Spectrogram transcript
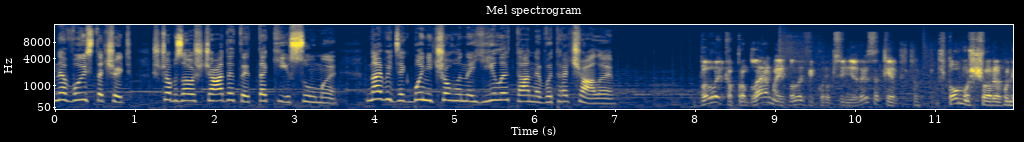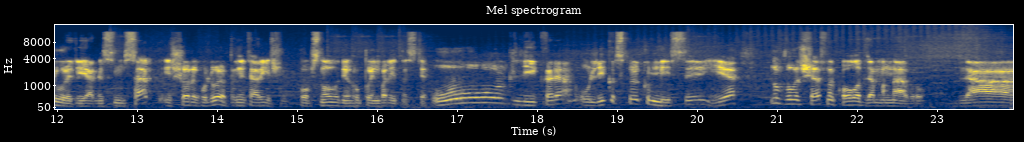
не вистачить, щоб заощадити такі суми, навіть якби нічого не їли та не витрачали. Велика проблема і великі корупційні ризики в- тому, що регулює діяльність МСЕК і що регулює прийняття рішень по встановленню групи інвалідності. У лікаря, у лікарської комісії є ну величезне коло для маневру. Для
